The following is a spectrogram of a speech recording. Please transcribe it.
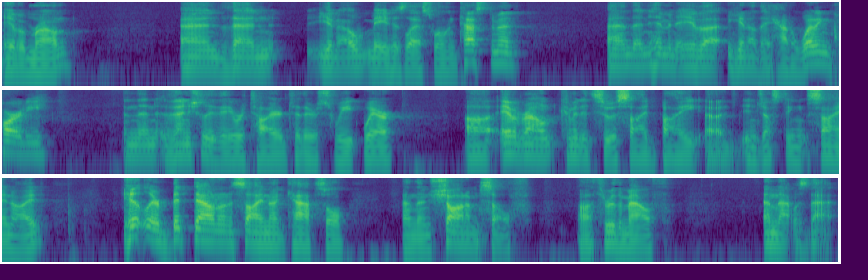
Eva Braun and then, you know, made his last will and testament. And then him and Eva, you know, they had a wedding party. And then eventually they retired to their suite where uh, Eva Braun committed suicide by uh, ingesting cyanide. Hitler bit down on a cyanide capsule and then shot himself uh, through the mouth, and that was that.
